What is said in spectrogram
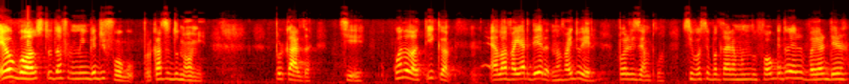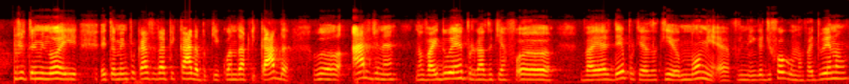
Eu gosto da formiga de fogo, por causa do nome. Por causa que quando ela pica, ela vai arder, não vai doer. Por exemplo, se você botar a mão no fogo, vai doer, vai arder. Já terminou aí. E também por causa da picada, porque quando a picada uh, arde, né? Não vai doer, por causa que a, uh, vai arder, porque que o nome é formiga de fogo, não vai doer, não.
